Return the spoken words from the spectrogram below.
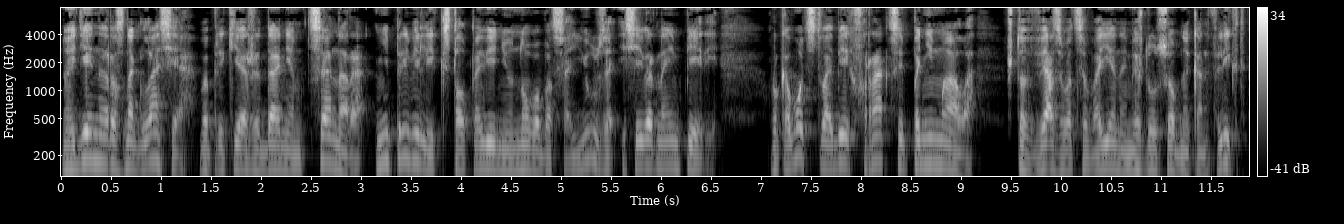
но идейные разногласия, вопреки ожиданиям Ценнера, не привели к столкновению нового союза и Северной империи. Руководство обеих фракций понимало, что ввязываться в военный междуусобный конфликт,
